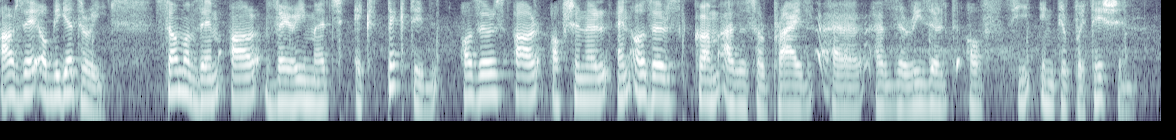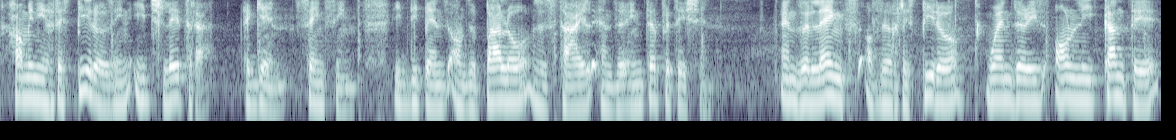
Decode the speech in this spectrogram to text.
Are they obligatory? Some of them are very much expected, others are optional, and others come as a surprise uh, as the result of the interpretation. How many respiros in each letra? Again, same thing. It depends on the palo, the style, and the interpretation. And the length of the respiro, when there is only cante,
